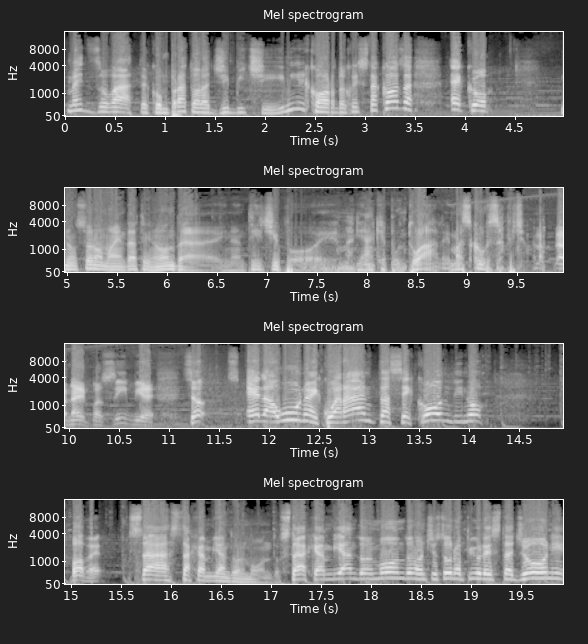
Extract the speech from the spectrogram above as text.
mezzo watt comprato alla GBC, mi ricordo questa cosa, ecco, non sono mai andato in onda in anticipo, eh, ma neanche puntuale, ma scusami, cioè, no, non è possibile, so, è la 1 e 40 secondi, no... Vabbè, Sta, sta, cambiando il mondo, sta cambiando il mondo, non ci sono più le stagioni,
